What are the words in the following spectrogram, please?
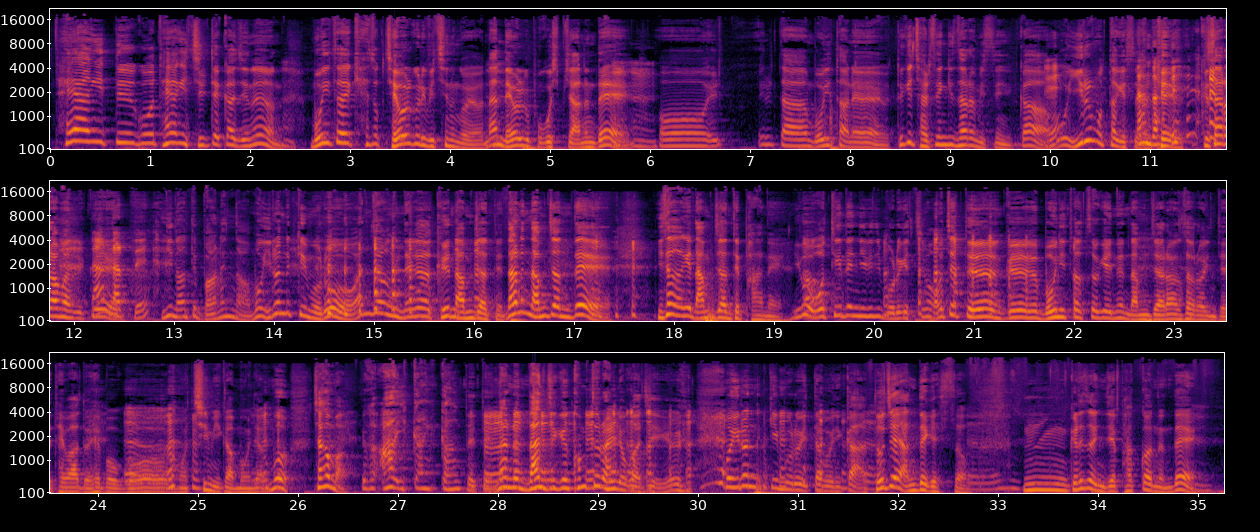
음. 태양이 뜨고 태양이 질 때까지는 모니터에 계속 제 얼굴이 비치는 거예요. 난 내 얼굴 보고 싶지 않은데. 어 일- 일단 모니터 안에 되게 잘생긴 사람이 있으니까 에? 뭐 일을 못 하겠어요. 나한테? 그 사람한테 난? 니 나한테 반했나? 뭐 이런 느낌으로 완전 내가 그 남자한테 나는 남자인데 이상하게 남자한테 반해. 이거 어. 떻게 된 일인지 모르겠지만 어쨌든 그 모니터 속에 있는 남자랑 서로 이제 대화도 해보고 뭐 취미가 뭐냐. 뭐 잠깐만 이거 아 이깡 이깡 됐대. 나는 난 지금 컴퓨터를 하려고 하지. 뭐 이런 느낌으로 있다 보니까 도저히 안 되겠어. 음 그래서 이제 바꿨는데.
